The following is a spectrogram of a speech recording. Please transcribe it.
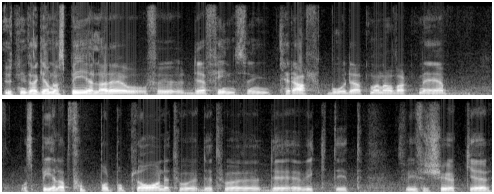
utnyttja gamla spelare. Och för det finns en kraft, både att man har varit med och spelat fotboll på plan, det tror, jag- det tror jag det är viktigt. Så vi försöker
